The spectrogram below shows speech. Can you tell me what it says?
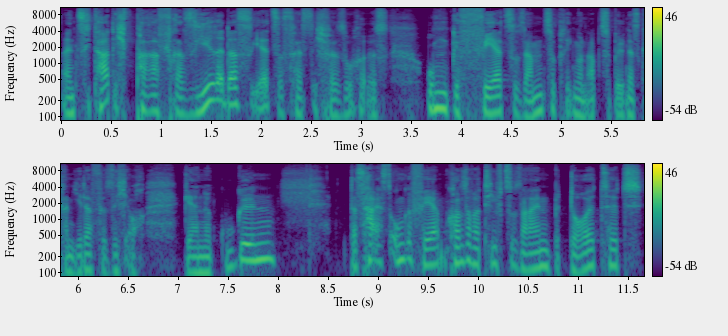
ein Zitat, ich paraphrasiere das jetzt, das heißt, ich versuche es ungefähr zusammenzukriegen und abzubilden, das kann jeder für sich auch gerne googeln. Das heißt ungefähr, konservativ zu sein bedeutet,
